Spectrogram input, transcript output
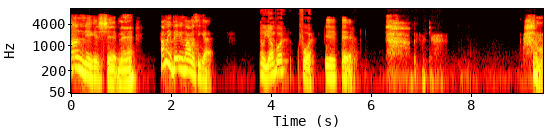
nigga shit, man. How many baby mamas he got? Oh, young boy, four. Yeah. Oh,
